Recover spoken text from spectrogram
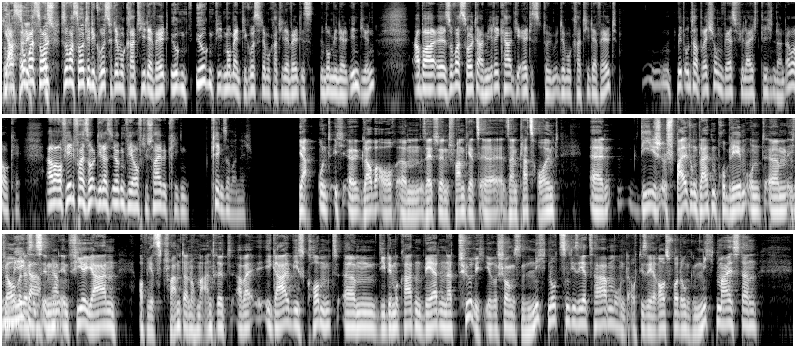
Sowas, ja, sowas, soll, sowas, sollte die größte Demokratie der Welt irgend, irgendwie, Moment, die größte Demokratie der Welt ist nominell Indien. Aber äh, sowas sollte Amerika, die älteste Demokratie der Welt, mit Unterbrechung wäre es vielleicht Griechenland, aber okay. Aber auf jeden Fall sollten die das irgendwie auf die Scheibe kriegen. Kriegen sie aber nicht. Ja, und ich äh, glaube auch, ähm, selbst wenn Trump jetzt äh, seinen Platz räumt, äh, die Spaltung bleibt ein Problem und ähm, ich glaube, Mega, dass es in, ja. in vier Jahren, ob jetzt Trump da nochmal antritt, aber egal wie es kommt, ähm, die Demokraten werden natürlich ihre Chancen nicht nutzen, die sie jetzt haben und auch diese Herausforderung nicht meistern.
